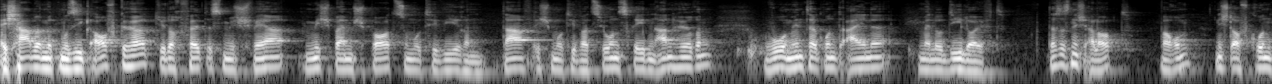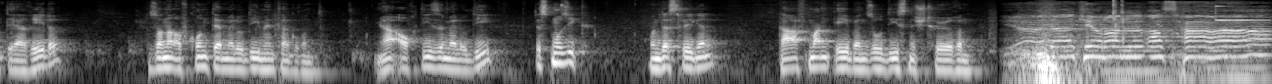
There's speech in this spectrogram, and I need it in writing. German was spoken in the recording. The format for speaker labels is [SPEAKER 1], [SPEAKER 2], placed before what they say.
[SPEAKER 1] Ich habe mit Musik aufgehört, jedoch fällt es mir schwer, mich beim Sport zu motivieren. Darf ich Motivationsreden anhören, wo im Hintergrund eine Melodie läuft? Das ist nicht erlaubt. Warum? Nicht aufgrund der Rede, sondern aufgrund der Melodie im Hintergrund. Ja, auch diese Melodie ist Musik. Und deswegen darf man ebenso dies nicht hören.
[SPEAKER 2] Ja, ذاكر الأصحاب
